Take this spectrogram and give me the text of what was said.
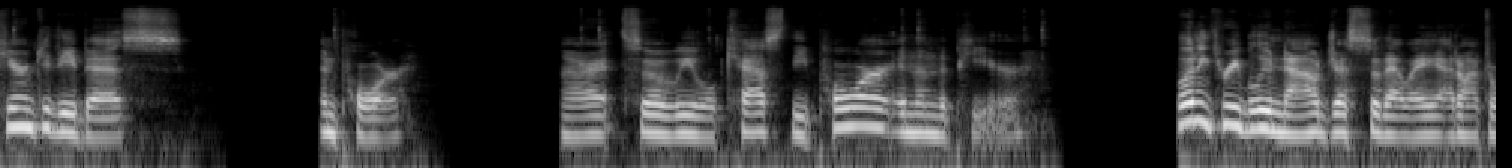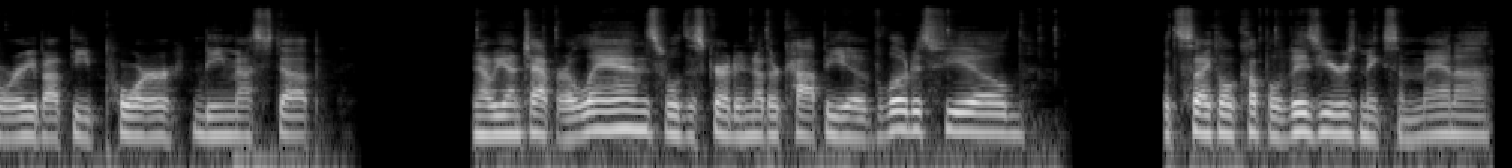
Peer into the Abyss, and Pore. Alright, so we will cast the Pore and then the Peer. Floating 3 blue now just so that way I don't have to worry about the Pore being messed up. Now we untap our lands. We'll discard another copy of Lotus Field. Let's cycle a couple Viziers, make some mana.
